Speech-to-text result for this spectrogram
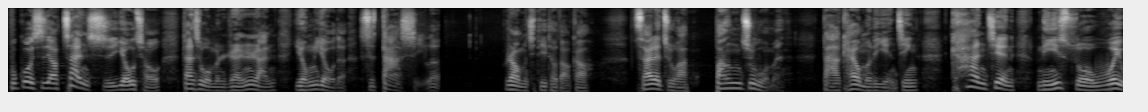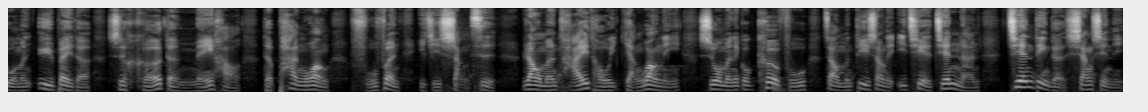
不过是要暂时忧愁，但是我们仍然拥有的是大喜乐。让我们去低头祷告。慈爱的主啊，帮助我们打开我们的眼睛，看见你所为我们预备的是何等美好的盼望、福分以及赏赐。让我们抬头仰望你，使我们能够克服在我们地上的一切艰难，坚定的相信你，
